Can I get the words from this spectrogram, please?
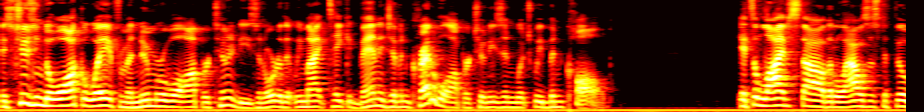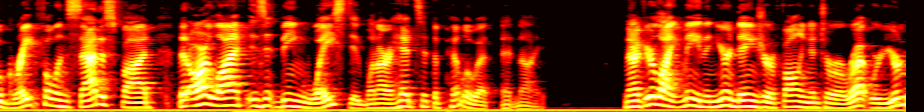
It's choosing to walk away from innumerable opportunities in order that we might take advantage of incredible opportunities in which we've been called. It's a lifestyle that allows us to feel grateful and satisfied that our life isn't being wasted when our heads hit the pillow at, at night. Now, if you're like me, then you're in danger of falling into a rut where you're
